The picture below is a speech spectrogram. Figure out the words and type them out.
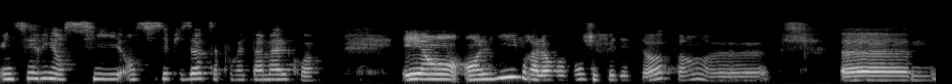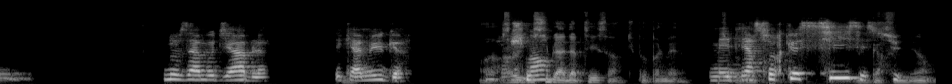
une série en six, en six épisodes, ça pourrait être pas mal, quoi. Et en, en livre, alors bon, j'ai fait des tops. Hein, euh, euh, Nos âmes au diable, des Camus. Voilà, c'est Franchement. impossible à adapter ça, tu peux pas le mettre. Mais bien sûr que si, c'est sûr. mais non.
